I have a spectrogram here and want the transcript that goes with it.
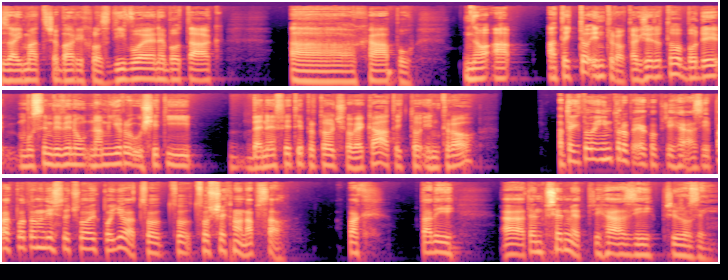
zajímat třeba rychlost vývoje nebo tak. Uh, chápu. No a, a teď to intro, takže do toho body musím vyvinout na míru ušitý benefity pro toho člověka a teď to intro. A teď to intro jako přichází. Pak potom, když se člověk podívá, co, co, co všechno napsal, pak tady uh, ten předmět přichází přirozeně.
